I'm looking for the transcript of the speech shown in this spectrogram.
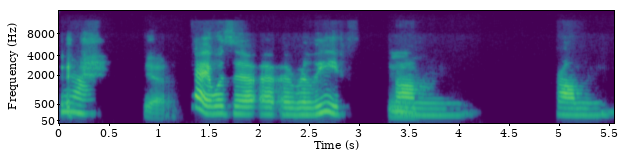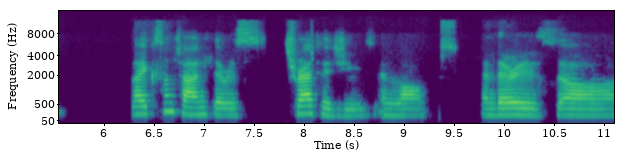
yeah. Yeah. Yeah, it was a, a, relief from mm. from like sometimes there is strategies in love and there is uh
